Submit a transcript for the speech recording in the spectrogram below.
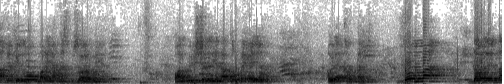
aakhirkeeda u maraya halkaas ku soo arooraya waana birish jannada iyo naarta udhaxeeya oo ilaahay khalqay. Uma dabadeedna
